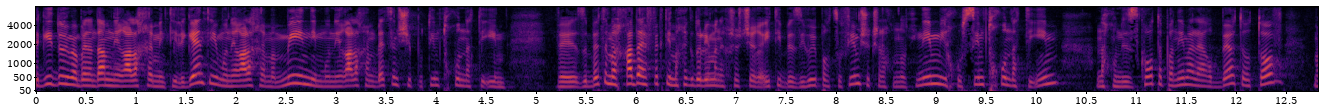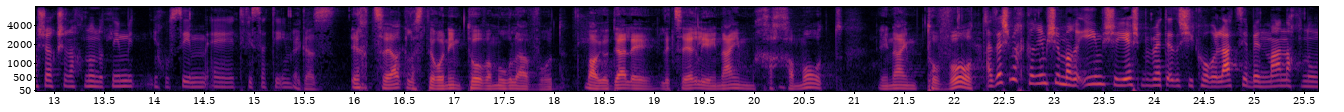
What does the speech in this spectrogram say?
תגידו אם הבן אדם נראה לכם אינטליגנטי, אם הוא נראה לכם אמין, אם הוא נראה לכם בעצם שיפוטים תכונתיים. וזה בעצם אחד האפקטים הכי גדולים אני חושבת שראיתי בזיהוי פרצופים, שכשאנחנו נותנים ייחוסים תכונתיים, אנחנו נזכור את הפנים האלה הרבה יותר טוב, מאשר כשאנחנו נותנים ייחוסים אה, תפיסתיים. רגע, אז איך צייר קלסטרונים טוב אמור לעבוד? מה, הוא יודע לצייר לי עיניים חכמות? עיניים טובות. אז יש מחקרים שמראים שיש באמת איזושהי קורלציה בין מה אנחנו,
